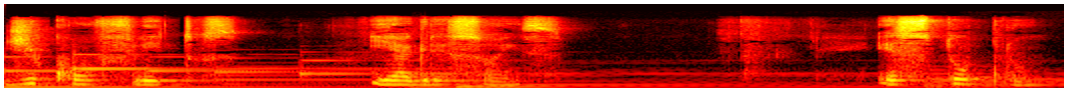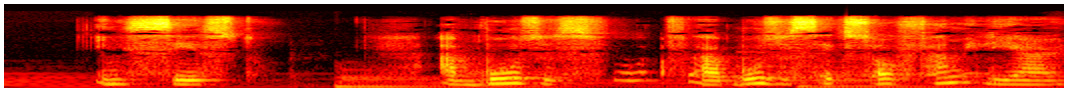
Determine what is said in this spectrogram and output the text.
de conflitos e agressões. Estupro, incesto, abusos abuso sexual familiar,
